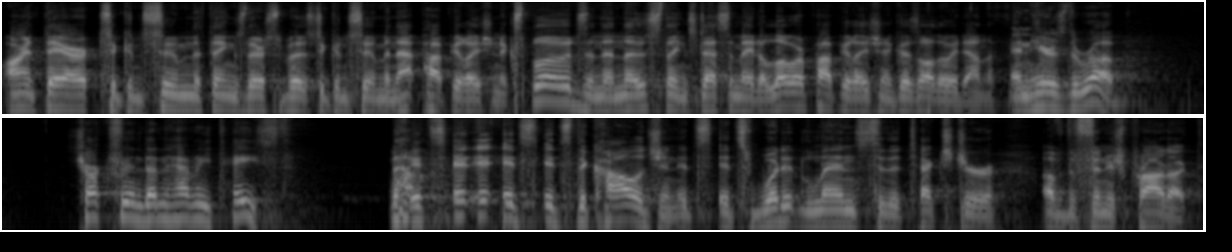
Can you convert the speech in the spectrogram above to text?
aren't there to consume the things they're supposed to consume, and that population explodes, and then those things decimate a lower population. It goes all the way down the. And here's the rub: shark fin doesn't have any taste. It's it, it- it's it's the collagen. It's it's what it lends to the texture of the finished product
